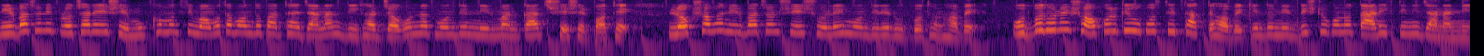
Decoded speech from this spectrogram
নির্বাচনী প্রচারে এসে মুখ্যমন্ত্রী মমতা বন্দ্যোপাধ্যায় জানান, দীঘার জগন্নাথ মন্দির নির্মাণ কাজ শেষের পথে। লোকসভা নির্বাচন শেষ হলেই মন্দিরের উদ্বোধন হবে। উদ্বোধনে সকলকে উপস্থিত থাকতে হবে, কিন্তু নির্দিষ্ট কোনো তারিখ তিনি জানাননি।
